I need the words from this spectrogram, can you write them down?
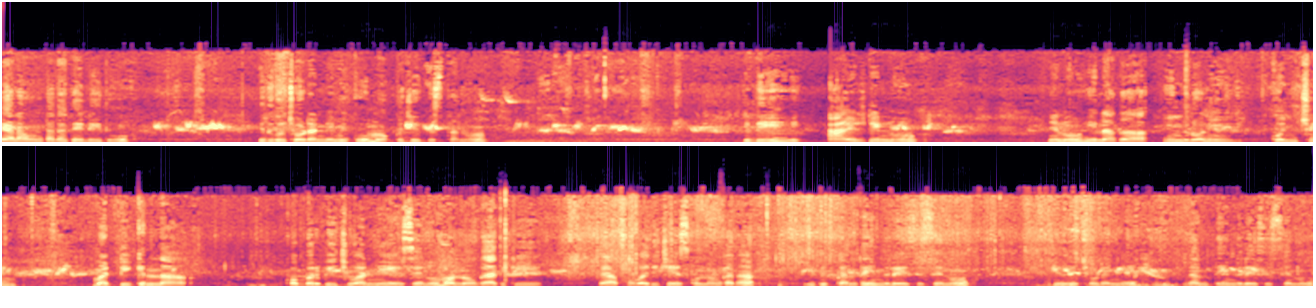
ఎలా ఉంటుందో తెలీదు. ఇదిగో చూడండి మీకు మొక్క చూపిస్తాను. ఇది ఆయిల్ టిన్ను నేను ఇలాగా ఇందులోని కొంచెం మట్టి కింద కొబ్బరి పీచు అన్నీ వేసాను. మొన్న ఉగాదికి వేపు అది చేసుకున్నాం కదా. ఈ తుక్కంతా ఇందులో వేసేసాను. ఇదిగో చూడండి. ఇదంతా ఇందులో వేసేసాను.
